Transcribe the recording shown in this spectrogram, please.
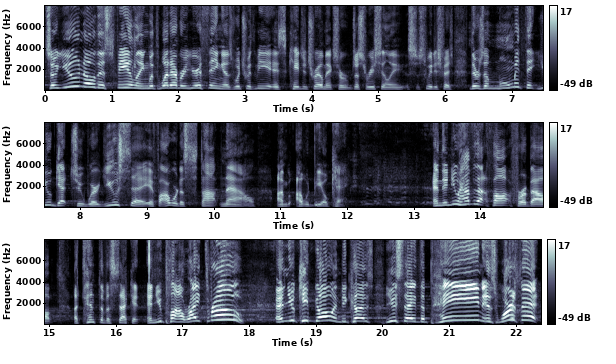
so you know this feeling with whatever your thing is, which with me is Cajun trail mix or just recently Swedish fish. There's a moment that you get to where you say, if I were to stop now, I'm, I would be okay. And then you have that thought for about a tenth of a second, and you plow right through and you keep going because you say, the pain is worth it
